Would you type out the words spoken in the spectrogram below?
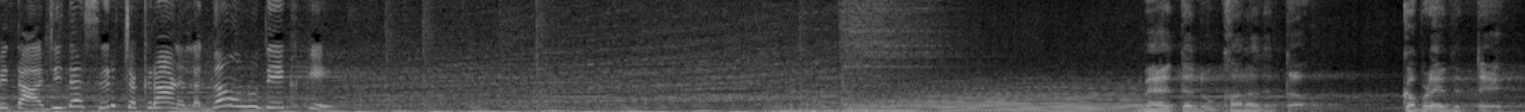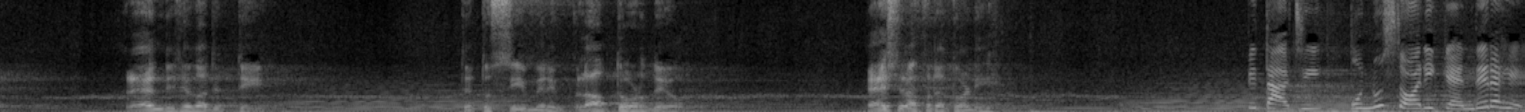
ਪਿਤਾਜੀ ਦਾ ਸਿਰ ਚਕਰਾਣ ਲੱਗਾ ਉਹਨੂੰ ਦੇਖ ਕੇ। ਮੈਂ ਤੈਨੂੰ ਖਾਣਾ ਦਿੱਤਾ। ਕੱਪੜੇ ਦਿੱਤੇ। ਰਹਿਣ ਦੀ ਜਗ੍ਹਾ ਦਿੱਤੀ। ਤੇ ਤੁਸੀਂ ਮੇਰੇ ਗੁਲਾਬ ਤੋੜਦੇ ਹੋ ਐ ਸ਼ਰਾਫਤ ਹੈ ਤੁਹਾਡੀ। ਪਿਤਾਜੀ ਉਹਨੂੰ ਸੌਰੀ ਕਹਿੰਦੇ ਰਹੇ।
